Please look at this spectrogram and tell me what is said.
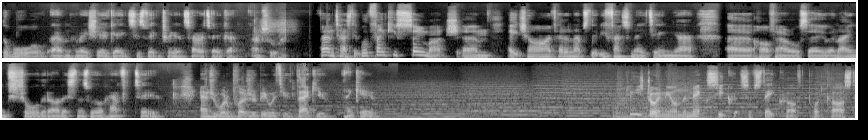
the war. Um, Horatio Gates's victory at Saratoga. Absolutely. Fantastic. Well, thank you so much, um, HR. I've had an absolutely fascinating uh, uh, half hour or so, and I'm sure that our listeners will have too. Andrew, what a pleasure to be with you. Thank you. Thank you. Please join me on the next Secrets of Statecraft podcast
